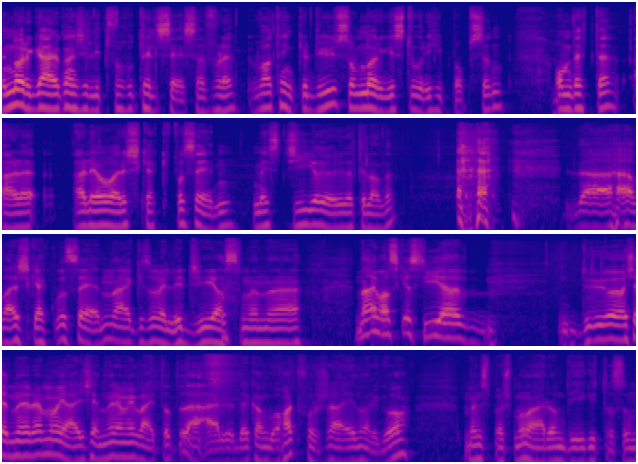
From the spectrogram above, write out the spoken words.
Men Norge er jo kanskje litt for Hotell Cæsar for det. Hva tenker du, som Norges store hiphop-sønn, om dette? Er det, er det å være skækk på scenen mest G å gjøre i dette landet? Det er å være skækk på scenen er ikke så veldig G, ass, men eh, Nei, hva skal jeg si? Jeg, du kjenner dem, og jeg kjenner dem. Vi veit at det, er, det kan gå hardt for seg i Norge òg. Men spørsmålet er om de gutta som,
